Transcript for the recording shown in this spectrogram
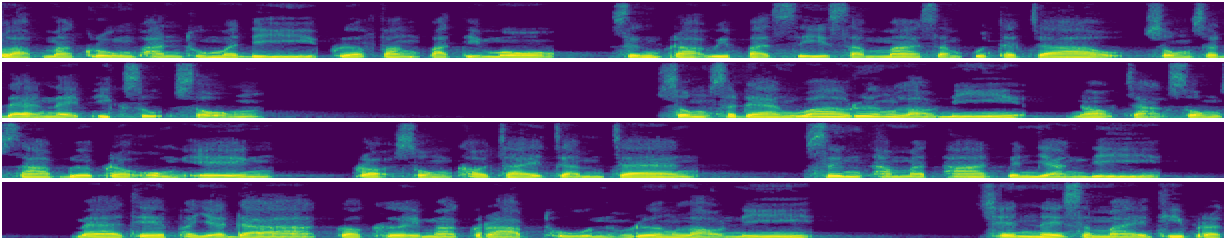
กลับมากรุงพันธุมดีเพื่อฟังปฏิโมกซึ่งพระวิปัสสีสัมมาสัมพุทธเจ้าทรงแสดงในภิกษุสงฆ์ทรงแสดงว่าเรื่องเหล่านี้นอกจากทรงทราบด้วยพระองค์เอง เพราะทรงเข้าใจแจ่มแจ้ง ซึ่งธรรมธาตุเป็นอย่างดี แม้เทพยดาก็เคยมากราบทูลเรื่องเหล่านี้ เช่นในสมัยที่ประ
